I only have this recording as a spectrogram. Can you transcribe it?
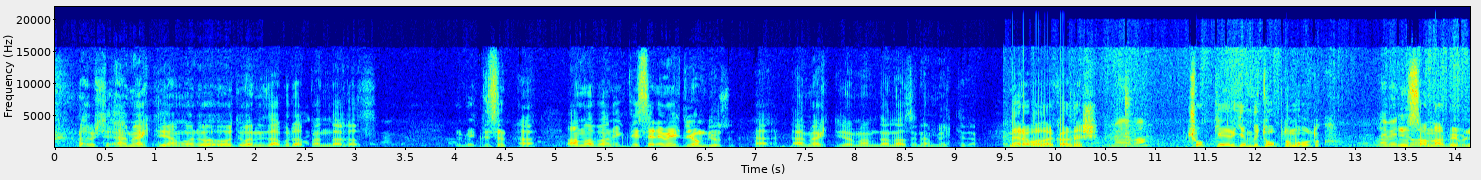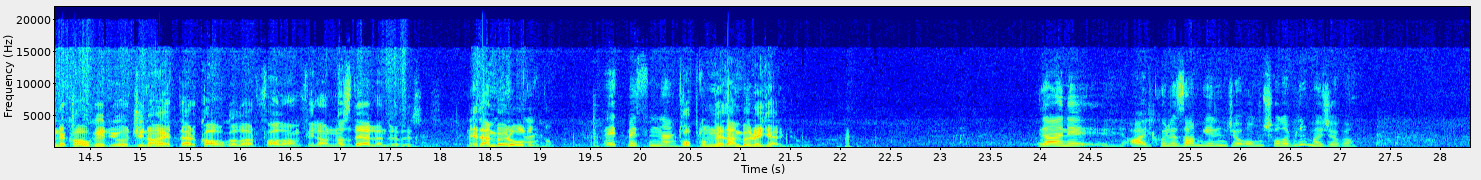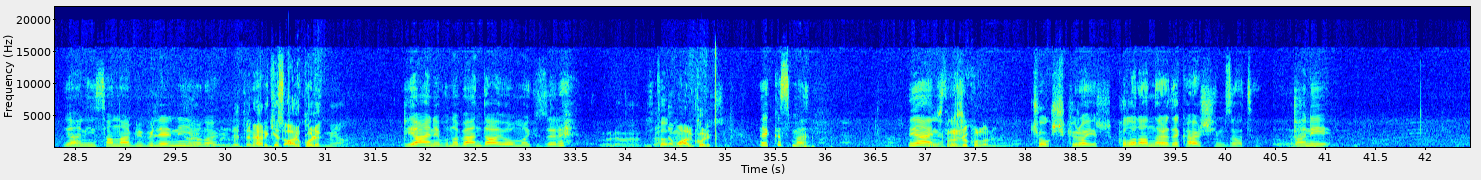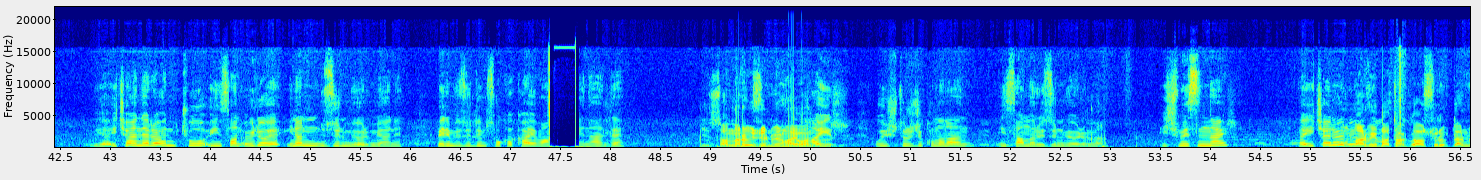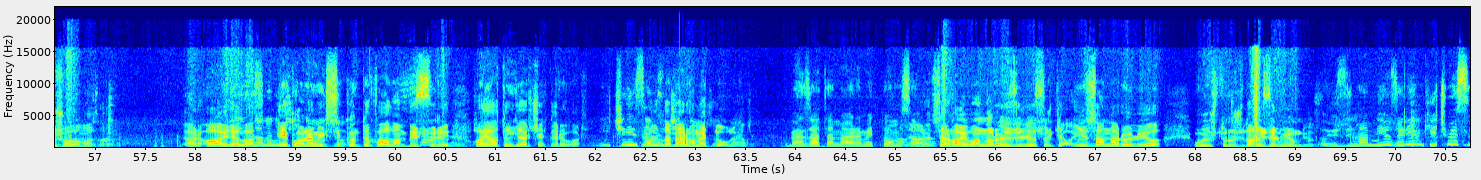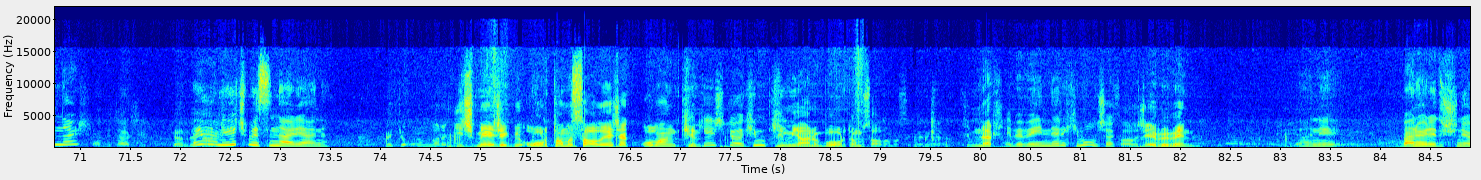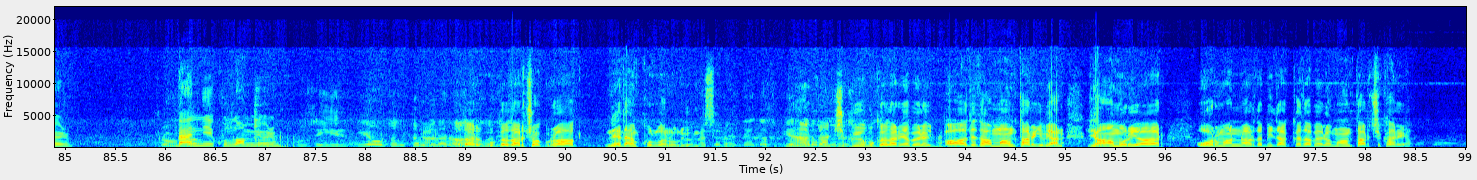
şey emekliyim onu, o- o- onu da bırak bende kalsın. Emeklisin. Ha. Ama ben Emeklisin, emekliyim diyorsun. ha, emekliyim hem de nasıl emekliyim. Merhabalar kardeş. Merhaba. Çok gergin bir toplum olduk. Evet İnsanlar birbirine kavga ediyor, cinayetler, kavgalar falan filan. Nasıl değerlendirebiliriz? Neden böyle oldu bu toplum? Etmesinler. Toplum neden böyle gergin oldu? Yani e, alkole zam gelince olmuş olabilir mi acaba? Yani insanlar birbirlerini Yani yiyorlar. bu milletin herkes alkolik mi ya? Yani buna ben dahil olmak üzere. Öyle mi? Sen de Tabii. mi alkoliksin? E kısmen. Yani Uyuşturucu kullanıyor mu? çok şükür hayır. Kullananlara da karşıyım zaten. Hani ya içenlere hani çoğu insan ölüyor ya inanın üzülmüyorum yani. Benim üzüldüğüm sokak hayvan genelde. İnsanlara üzülmüyor, hayvanlara Hayır. üzülüyor. Uyuşturucu kullanan insanlara üzülmüyorum ben. İçmesinler. Ya içen ölüyor. Onlar bir bataklığa sürüklenmiş olamazlar mı? Yani aile bas, İnsanın içinde ekonomik olacak. sıkıntı falan bir sürü hayatın gerçekleri var. İçin insanın Biraz da merhametli ol ya. bence. Ben zaten merhametli olmasam Yani sen hayvanlara üzülüyorsun ki insanlar ölüyor, uyuşturucudan üzülmüyorum diyorsun. üzülmem niye üzüleyim ki içmesinler. Kendi Ha Yani içmesinler yani. Peki onları içmeyecek bir ortamı sağlayacak olan kim? Keşke o kim Kim yani bu ortamı sağlaması gereken? Kimler? Ebeveynleri kim olacak? Sadece ebeveyn mi? Yani ben öyle düşünüyorum. Şu anda Ben niye kullanmıyorum? Bu zehir niye ortalıkta bu yani kadar bu rahat kadar bu olabilir? kadar çok rahat neden kullanılıyor mesela? Nasıl piyasada Nereden bulunuyor? çıkıyor bu kadar ya böyle adeta mantar gibi yani yağmur yağar ormanlarda bir dakikada böyle mantar çıkar ya.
